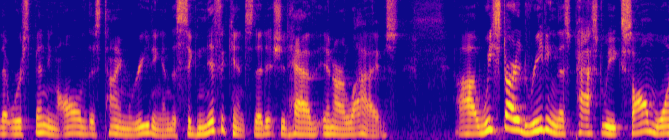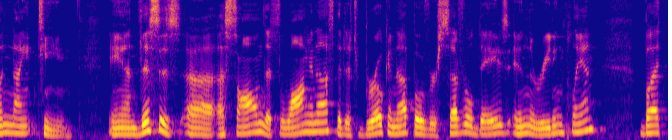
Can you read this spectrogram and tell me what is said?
that we're spending all of this time reading, and the significance that it should have in our lives. Uh, we started reading this past week Psalm 119. And this is uh, a psalm that's long enough that it's broken up over several days in the reading plan. But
